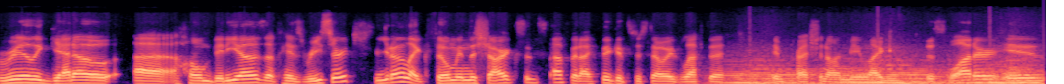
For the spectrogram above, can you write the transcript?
really ghetto uh, home videos of his research, you know, like filming the sharks and stuff. And I think it's just always left an impression on me like this water is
